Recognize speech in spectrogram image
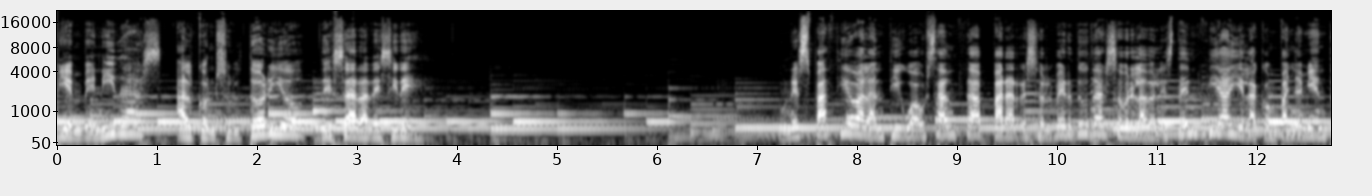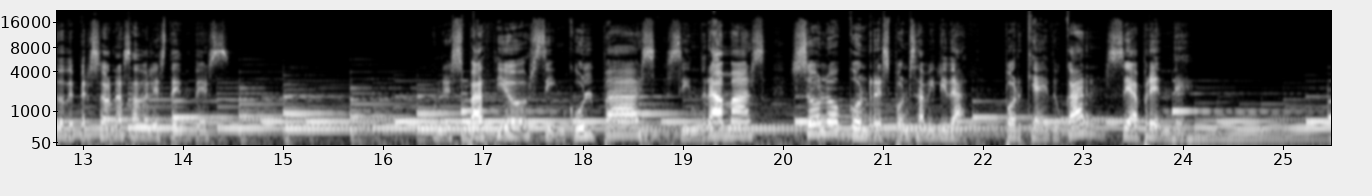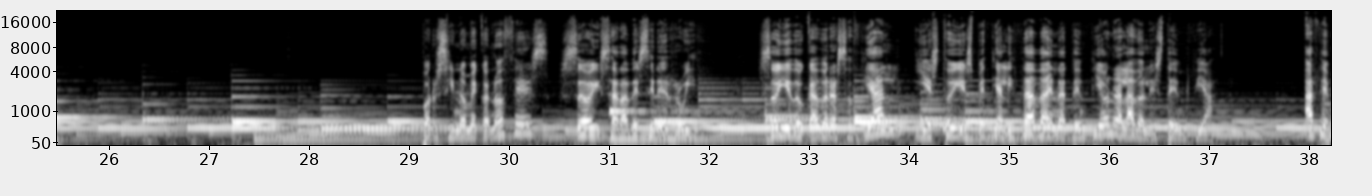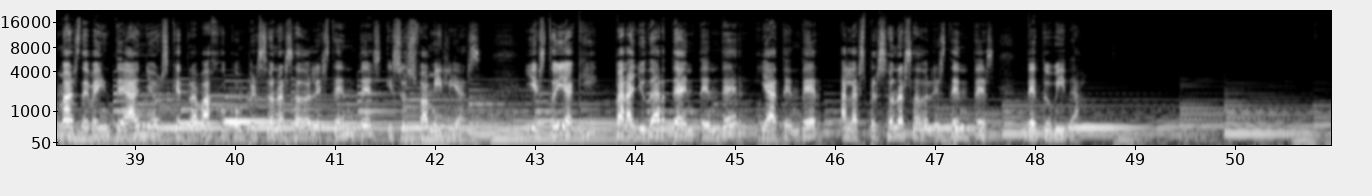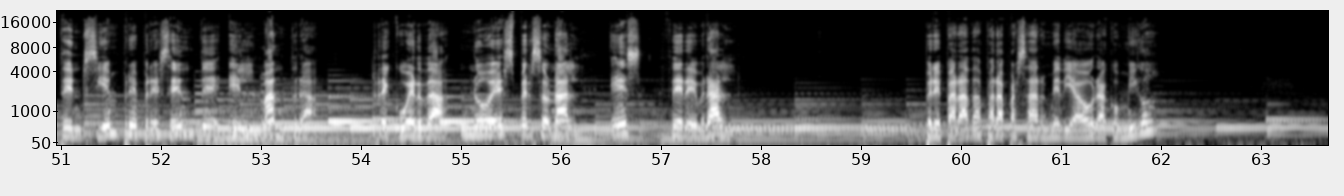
Bienvenidas al consultorio de Sara Desiré. Un espacio a la antigua usanza para resolver dudas sobre la adolescencia y el acompañamiento de personas adolescentes. Un espacio sin culpas, sin dramas, solo con responsabilidad, porque a educar se aprende. Por si no me conoces, soy Sara Desiree Ruiz. Soy educadora social y estoy especializada en atención a la adolescencia. Hace más de 20 años que trabajo con personas adolescentes y sus familias y estoy aquí para ayudarte a entender y a atender a las personas adolescentes de tu vida. Ten siempre presente el mantra. Recuerda, no es personal, es cerebral. ¿Preparada para pasar media hora conmigo?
